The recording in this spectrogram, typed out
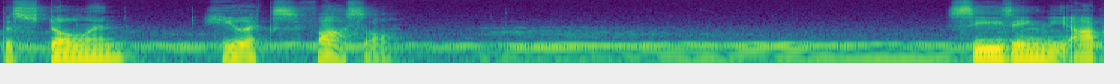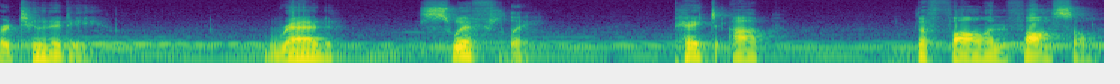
the stolen Helix fossil. Seizing the opportunity, Red swiftly picked up the fallen fossil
